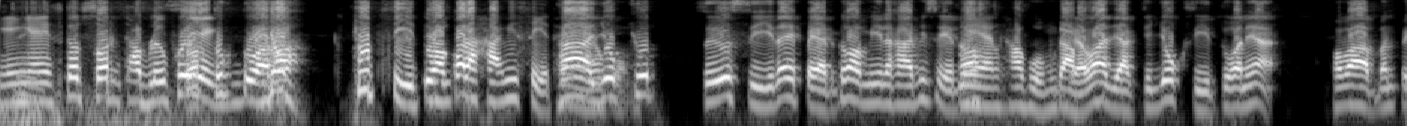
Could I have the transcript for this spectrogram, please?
ง่ายๆสดๆครับหรือเพื่อครบทุกตัวเนาะชุดสี่ตัวก็ราคาพิเศษถ้าให้นะครับยกชุดซื้อสี่ได้แปดก็มีราคาพิเศษแมเนาะนครับผมกับ แต่ว่าอยากจะยกสี่ตัวเนี้ย เพราะว่ามันไป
